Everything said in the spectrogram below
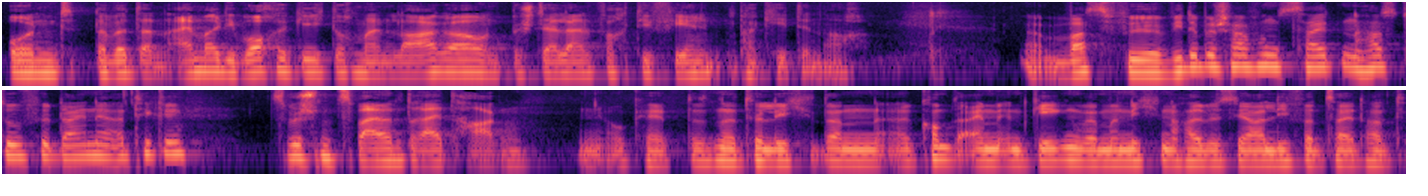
Und da wird dann einmal die Woche gehe ich durch mein Lager und bestelle einfach die fehlenden Pakete nach. Was für Wiederbeschaffungszeiten hast du für deine Artikel? Zwischen zwei und drei Tagen. Okay, das ist natürlich, dann äh, kommt einem entgegen, wenn man nicht ein halbes Jahr Lieferzeit hat.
